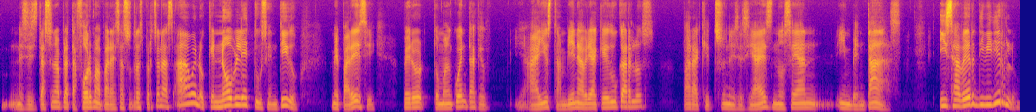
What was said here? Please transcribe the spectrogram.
necesitas una plataforma para esas otras personas. Ah, bueno, qué noble tu sentido, me parece, pero toma en cuenta que a ellos también habría que educarlos para que sus necesidades no sean inventadas y saber dividirlo,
